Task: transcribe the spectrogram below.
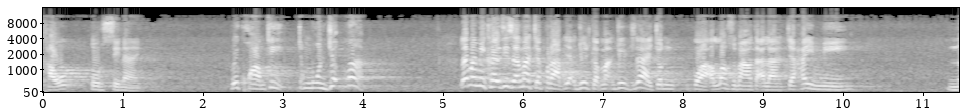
เขาตูรซีนาย ด้วยความที่จำนวนเยอะมาก และไม่มีใครที่สามารถจะปราบยะยุดกับมะยุดได้ จนกว่าอัลลอฮฺสุบฮานตะลาจะให้มีหน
